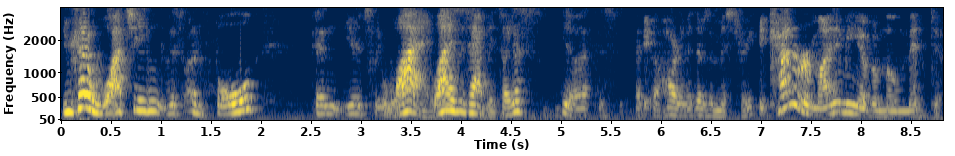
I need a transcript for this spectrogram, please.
you're kind of watching this unfold, and you're just like, why? Why is this happening? So I guess you know at this at the heart of it, there's a mystery. It kind of reminded me of a Memento.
